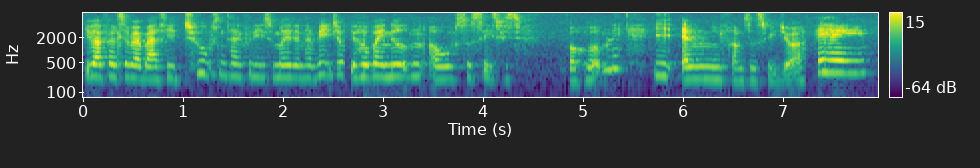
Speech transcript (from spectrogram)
I hvert fald så vil jeg bare sige tusind tak, fordi I så med i den her video. Jeg håber, I nød den, og så ses vi forhåbentlig i alle mine nye fremtidsvideoer. Hej hej!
